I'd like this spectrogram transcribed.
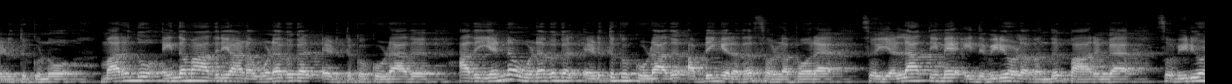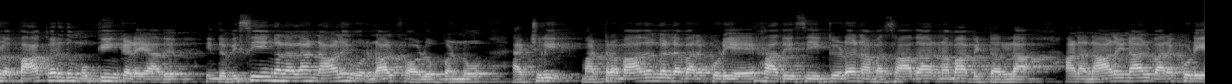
எடுத்துக்கணும். மருந்தும் இந்த மாதிரியான உணவுகள் எடுத்துக்க கூடாது. அது என்ன உணவுகள் எடுத்துக்க கூடாது அப்படிங்கிறத சொல்ல போகிறேன் ஸோ எல்லாத்தையுமே இந்த வீடியோவில் வந்து பாருங்கள் ஸோ வீடியோவில் பார்க்கறது முக்கியம் கிடையாது. இந்த விஷயங்களெல்லாம் நாளை ஒரு நாள் ஃபாலோ பண்ணும். ஆக்சுவலி மற்ற மாதங்களில் வரக்கூடிய ஏகாதசி கூட நம்ம சாதாரணமாக விட்டுறலாம். ஆனால் நாளை நாள் வரக்கூடிய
